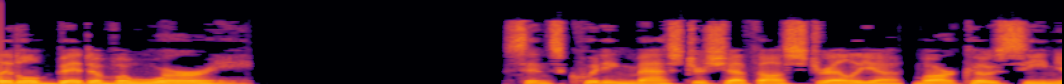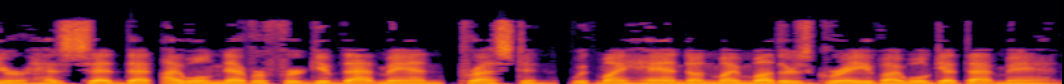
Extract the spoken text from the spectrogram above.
little bit of a worry. Since quitting MasterChef Australia, Marco Sr. has said that I will never forgive that man Preston, with my hand on my mother's grave I will get that man.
